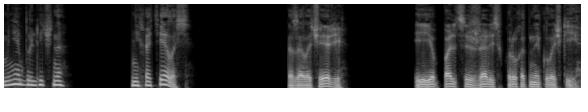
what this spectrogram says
Мне бы лично не хотелось, — сказала Черри, и ее пальцы сжались в крохотные кулачки.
